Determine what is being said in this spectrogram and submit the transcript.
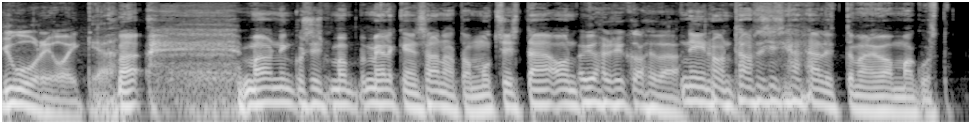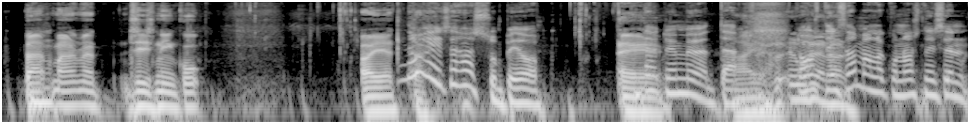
juuri oikea. Mä, mä oon niinku siis mä melkein sanaton, mutta siis tää on... Ihan sika hyvä. Niin on, tää on siis ihan älyttömän hyvän makusta. Mä, mm. mä, mä, siis niinku... Ai että. No ei se hassumpi ole. Ei. Täytyy myöntää. Ai. Ostin samalla, kun ostin sen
